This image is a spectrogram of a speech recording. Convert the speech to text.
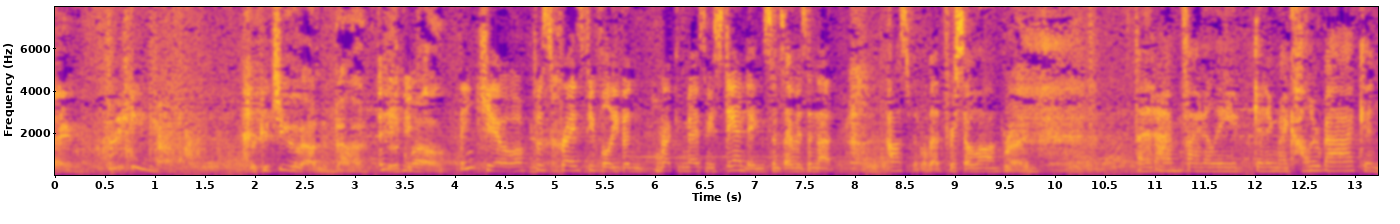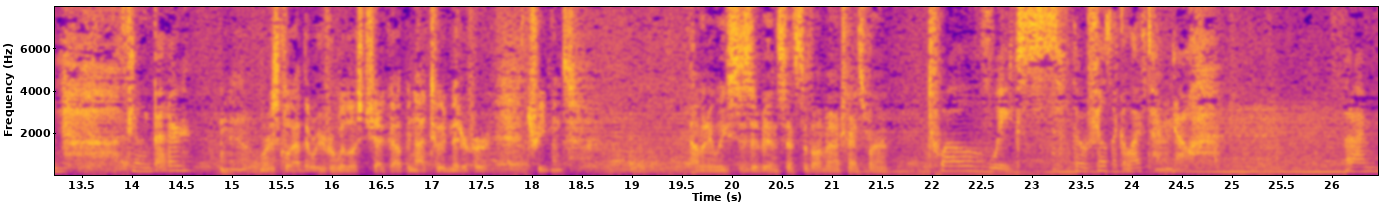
Hey, look at you out and about. You look well. Thank you. I'm surprised people even recognize me standing since I was in that hospital bed for so long. Right? But I'm finally getting my color back and feeling better. Yeah, we're just glad that we're here for Willow's checkup and not to admit her for treatment. How many weeks has it been since the bone marrow transplant? 12 weeks, though it feels like a lifetime ago. But I'm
